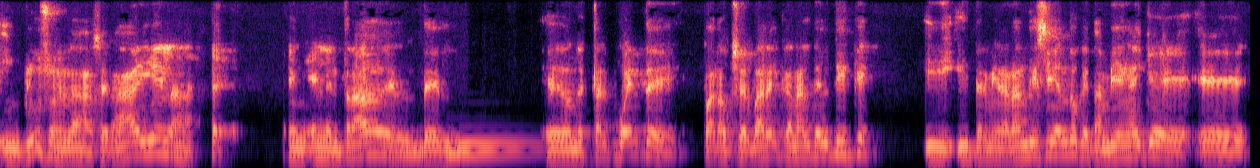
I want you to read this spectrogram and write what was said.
incluso en la, será ahí en la, en, la entrada del, del donde está el puente para observar el canal del dique y, terminarán diciendo que también hay que eh,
